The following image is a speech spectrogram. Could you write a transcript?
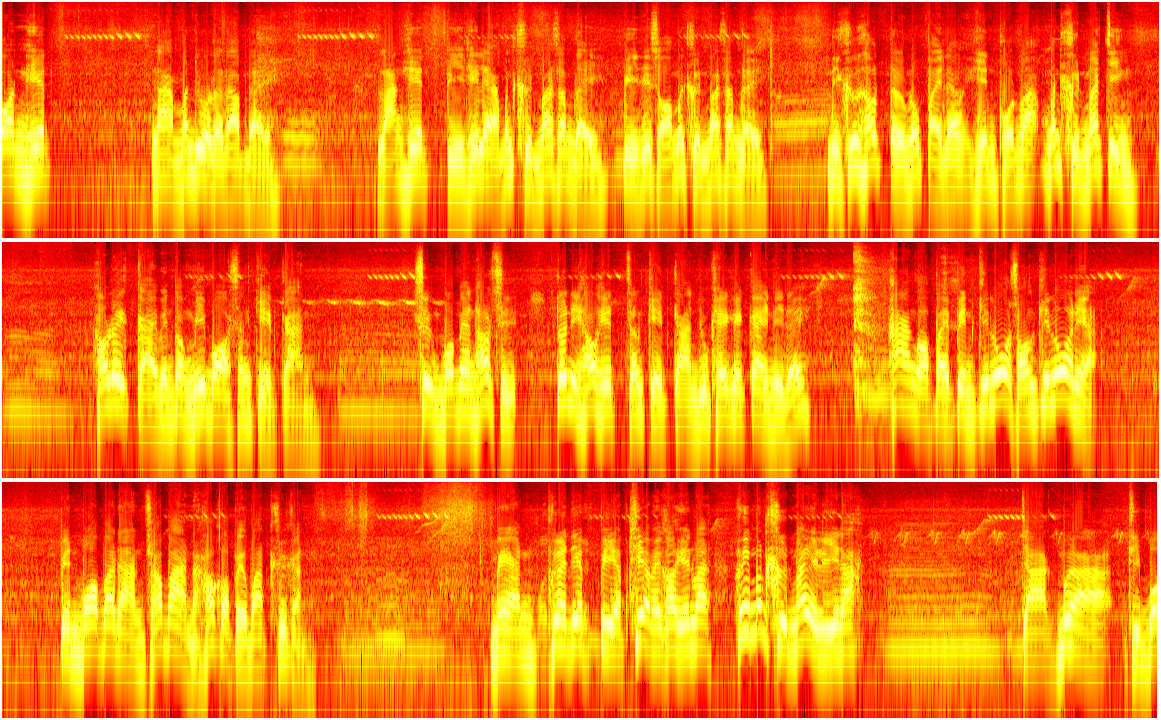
่อนเฮ็ดน้ำมันอยู่ระดับใด หลังเฮ็ดปีที่แรกมันขึ้นมาสำไหนปีที่สองมันขึ้นมาสำไหนนี่คือเขาเติมลงไปแล้วเห็นผลว่ามันขึ้นมาจริงเขาเลยกลายเป็นต้องมีบอสังเกตการณ์ซึ่งบอแมนเขาสิตัวนี้เขาเฮ็ดสังเกตการณ์อยู่แค่ใกล้ๆนี่เด้ห่างออกไปเป็นกิโลสองกิโลเนี่ย เป็นบ่อบาดาลชาวบ้านน่ะเขาก็ไปวัดคือกัน แมนเพื่อที่จะเปรียบเทียบให้เขาเห็นว่าเฮ้ยมันขึ้นมาอีหลีนะจากเมื่อที่บ่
